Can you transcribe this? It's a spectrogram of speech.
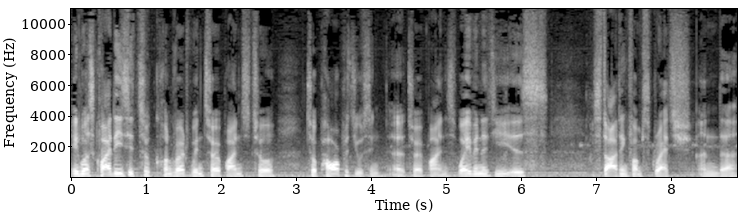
it was quite easy to convert wind turbines to to power producing uh, turbines. Wave energy is starting from scratch, and uh,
